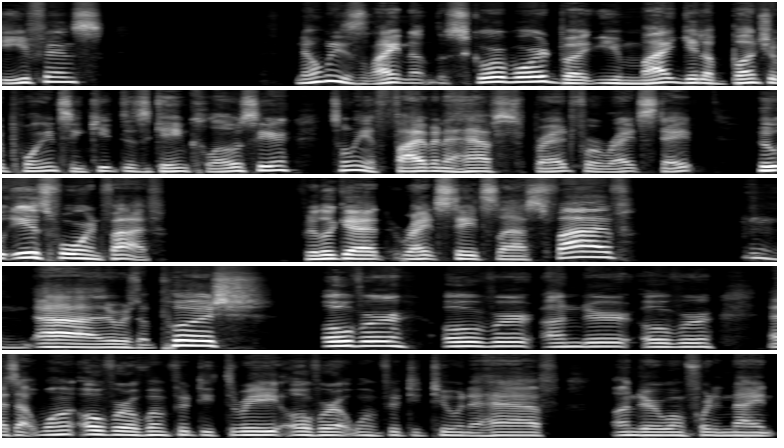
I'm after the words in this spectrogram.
defense. Nobody's lighting up the scoreboard, but you might get a bunch of points and keep this game close here. It's only a five and a half spread for Wright State, who is four and five. If we look at Wright State's last five, uh, there was a push over, over, under, over. That's at one over of 153, over at 152 and a half, under 149,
